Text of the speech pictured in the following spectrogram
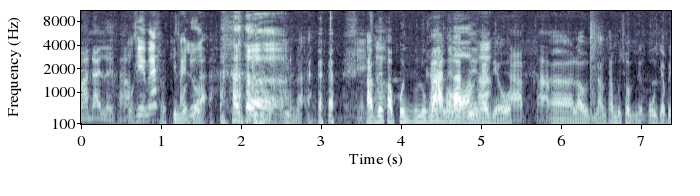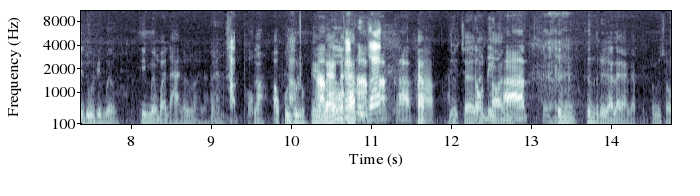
มาได้เลยครับ โอเคไหมเรากินหมดไปถ่ายรูป ละเอออิ่มละโอเคครับเป็นขอบคุณคุณลุงมากนะครับผมเดี๋ยวยังไงเดี๋ยวครับครับ เอ่อเรานำท่านผู้ชมเดี๋ยวคงจะไปดูที่เมืองที่เมืองบาดาลสักหน่อยแล้วกันครับผม เนาะขอบคุณครับคุณลุงเนยมากนะครับผมครับครับ ครับ ครับ เดี๋ยวเจอโชกัคนดีตอนครับ ขึ้นขึ้นเรือแล้วกันครับท่านผู้ชม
